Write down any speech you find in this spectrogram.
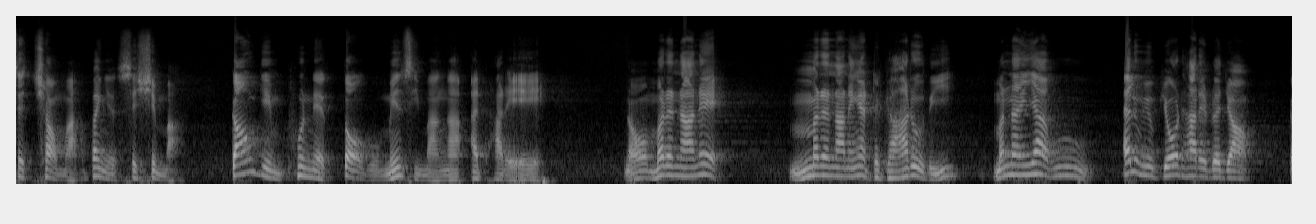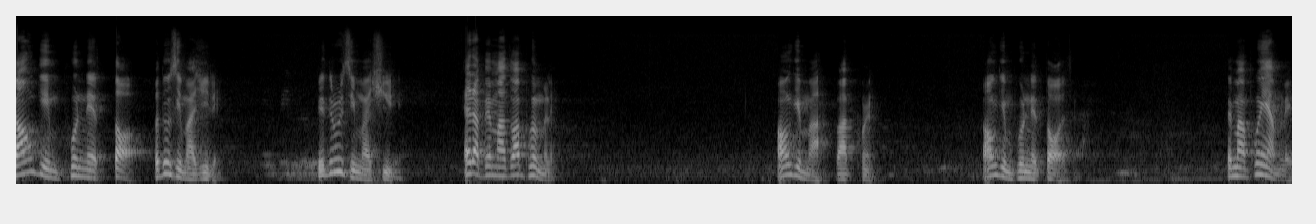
16မှာအပိုင်ငယ်18မှာကောင်းကင်ဖွင့်တဲ့တော့ကိုမင်းစီမှာငါအပ်ထားတယ်နော်မရဏနဲ့ မရဏနိုင်ငံတကားတို့သည်မနိုင်ရဘူးအဲ့လိုမျိုးပြောထားတဲ့အတွက်ကြောင့်ကောင်းကင်ဖွင့်တဲ့တော့ဘသူစီမှာရှိလဲပေတရုစီမှာရှိတယ်အဲ့ဒါဘယ်မှာသွားဖွင့်မလဲကောင်းကင်မှာသွားဖွင့်ကောင်းကင်ဖွင့်တဲ့တော့ဆိုတာဘယ်မှာဖွင့်ရမလဲ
